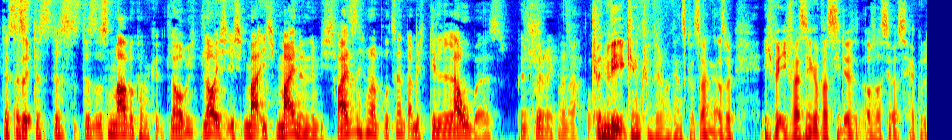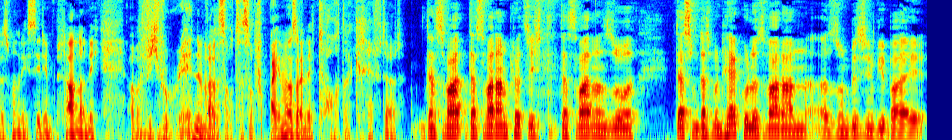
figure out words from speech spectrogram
Das Also- ist, das, das, das ist ein Marvel-Comic, glaube ich. Glaube ich, ich, ich meine nämlich, ich weiß es nicht 100%, aber ich glaube es. Könnt, könnt ihr euch mal nachgucken. Können wir, können, können wir mal ganz kurz sagen, also ich, ich weiß nicht, was sie, da- was sie aus Herkules machen, ich sehe den Planer nicht, aber wie random war das auch, dass auf einmal seine Tochter Kräfte hat. Das war, das war dann plötzlich, das war dann so, das, das mit Herkules war dann äh, so ein bisschen wie bei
